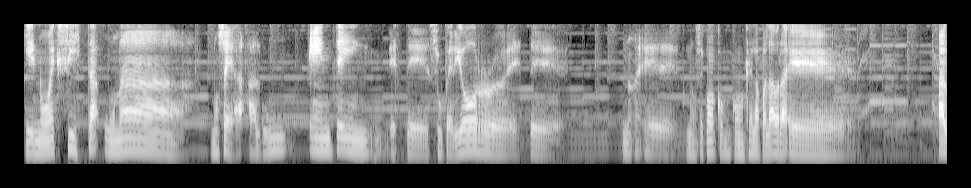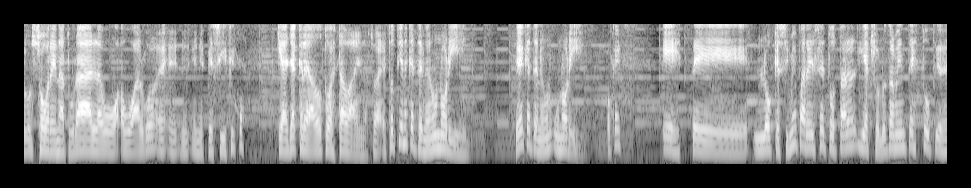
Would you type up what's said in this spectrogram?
que no exista una, no sé, algún ente este, superior, este, no, eh, no sé cómo, cómo- cómo es la palabra, eh, algo sobrenatural o, algo en, específico que haya creado toda esta vaina. Esto tiene que tener un origen. Tiene que tener un, un origen. ¿Ok? Este, lo que sí me parece total y absolutamente estúpido es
